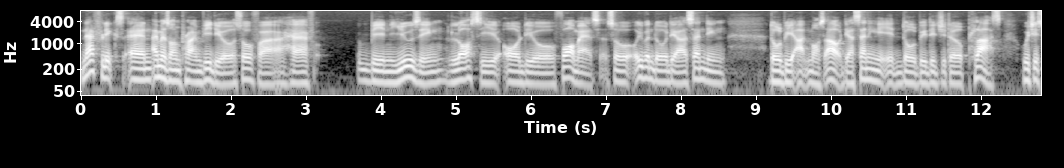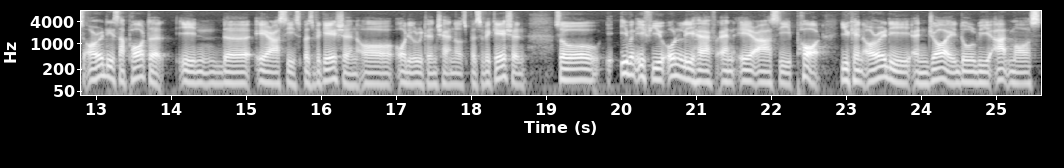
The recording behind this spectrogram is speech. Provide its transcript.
Netflix and Amazon Prime Video so far have been using lossy audio formats. So even though they are sending Dolby Atmos out, they are sending it Dolby Digital Plus, which is already supported in the ARC specification or audio return channel specification. So even if you only have an ARC port, you can already enjoy Dolby Atmos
